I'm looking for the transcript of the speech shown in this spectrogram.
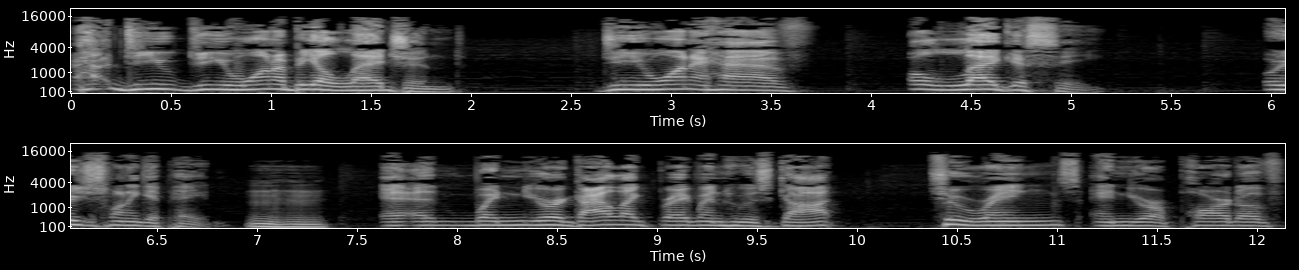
how- do you do you want to be a legend? Do you want to have a legacy, or do you just want to get paid? Mm-hmm. And when you're a guy like Bregman who's got two rings and you're a part of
